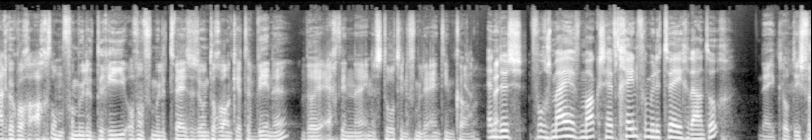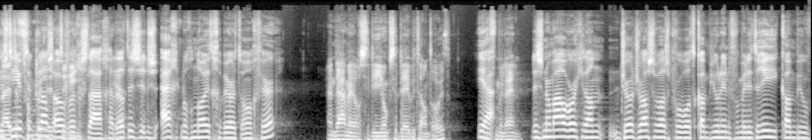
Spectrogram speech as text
eigenlijk ook wel geacht om Formule 3 of een Formule 2 seizoen toch wel een keer te winnen. Wil je echt in, eh, in een stoeltje in een Formule 1 team komen. En dus volgens mij heeft Max heeft geen Formule 2 gedaan, toch? Nee, klopt. Die is Dus vanuit die heeft de een klas 3. overgeslagen. Ja. Dat is dus eigenlijk nog nooit gebeurd ongeveer. En daarmee was hij de jongste debutant ooit. in Ja, Formule 1. dus normaal word je dan... George Russell was bijvoorbeeld kampioen in de Formule 3, kampioen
